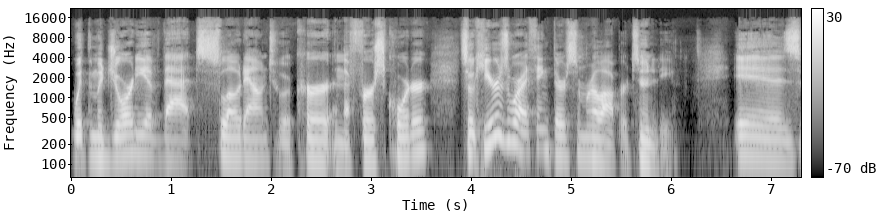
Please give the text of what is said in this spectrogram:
with the majority of that slowdown to occur in the first quarter. So here's where I think there's some real opportunity is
